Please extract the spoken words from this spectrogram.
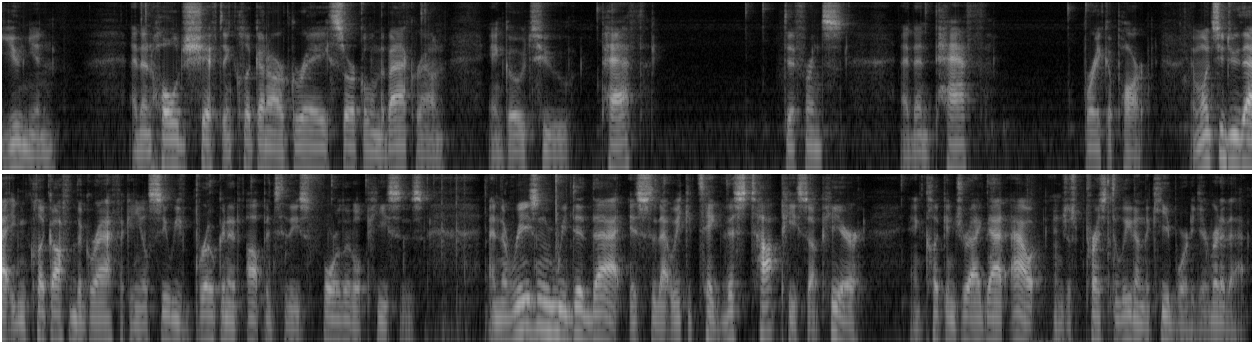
union, and then hold shift and click on our gray circle in the background and go to path, difference, and then path break apart. And once you do that, you can click off of the graphic and you'll see we've broken it up into these four little pieces. And the reason we did that is so that we could take this top piece up here and click and drag that out and just press delete on the keyboard to get rid of that.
